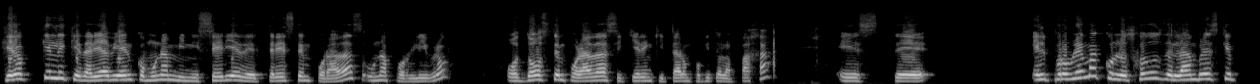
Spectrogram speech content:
Creo que le quedaría bien como una miniserie de tres temporadas, una por libro, o dos temporadas si quieren quitar un poquito la paja. Este. El problema con los juegos del hambre es que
